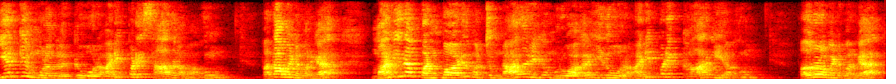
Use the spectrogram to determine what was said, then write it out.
இயற்கை மூலங்களுக்கு ஒரு அடிப்படை சாதனமாகும். பத்தாம் பாயிண்ட் பாருங்க. மனித பண்பாடு மற்றும் நாகரிகம் உருவாக இது ஒரு அடிப்படை காரணியாகும். பதினோராம் பாயிண்ட் பாருங்க.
